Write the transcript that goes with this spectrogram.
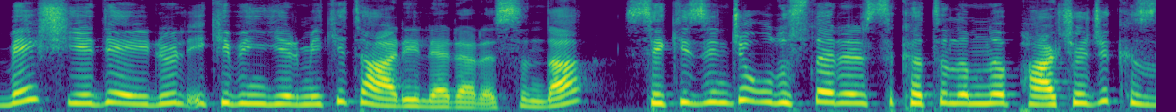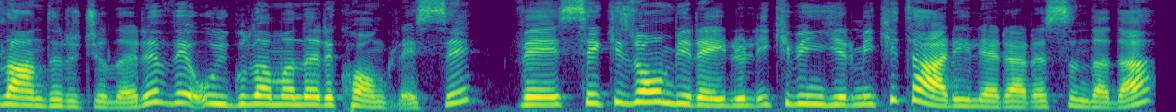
5-7 Eylül 2022 tarihleri arasında 8. Uluslararası Katılımlı Parçacık Hızlandırıcıları ve Uygulamaları Kongresi ve 8-11 Eylül 2022 tarihleri arasında da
